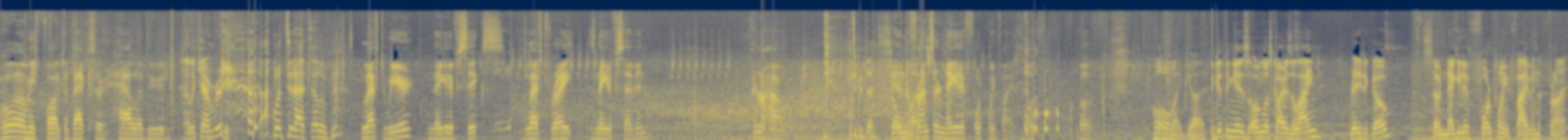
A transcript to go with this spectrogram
Oh, me fuck. The backs are hella, dude. Hella camber? what did I tell him? Left rear, negative six. Left right is negative seven. I don't know how. Dude, that's so and the fronts are negative 4.5. Both. Both. Oh my god. The good thing is Hongo's car is aligned, ready to go. So negative 4.5 in the front,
